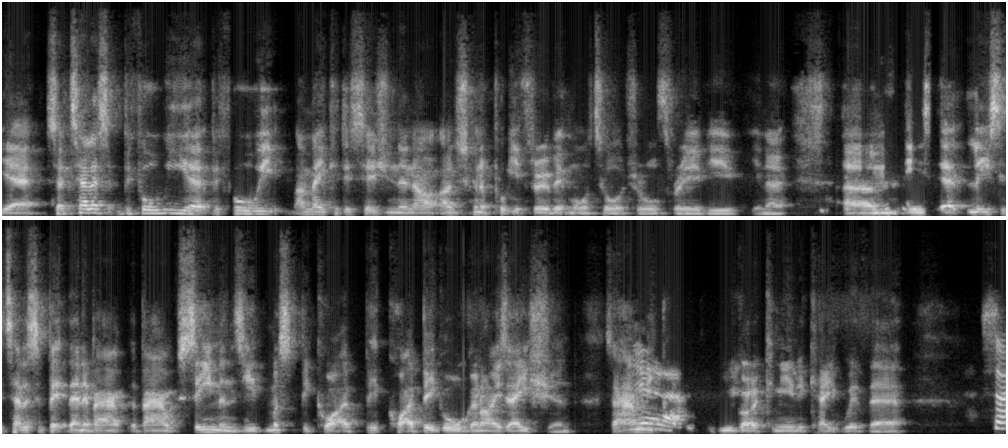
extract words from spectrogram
yeah. So tell us before we uh, before we I make a decision, and i am just going to put you through a bit more torture, all three of you. You know, um, Lisa, tell us a bit then about about Siemens. You must be quite a big quite a big organisation. So how many yeah. you got to communicate with there? So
